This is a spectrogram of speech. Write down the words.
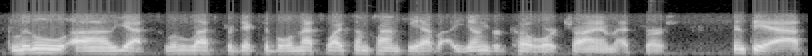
It's a little, uh, yes, a little less predictable, and that's why sometimes we have a younger cohort try them at first. Cynthia asked,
